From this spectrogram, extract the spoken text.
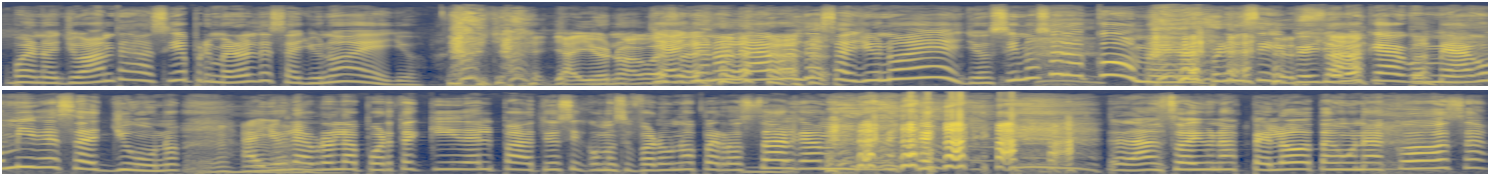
bueno, yo antes hacía primero el desayuno de ellos. ya, ya yo no hago Ya eso. yo no le hago el desayuno a ellos. Si no se lo comen al principio, yo lo que hago, me hago mi desayuno. A ellos le abro la puerta aquí del patio, así como si fueran unos perros, salgan. Lanzo ahí unas pelotas, una cosa.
